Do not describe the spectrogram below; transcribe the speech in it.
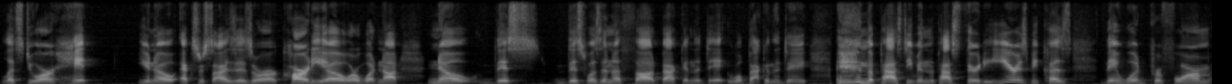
Let's do our HIIT, you know, exercises or our cardio or whatnot. No, this this wasn't a thought back in the day well back in the day in the past even the past 30 years because they would perform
